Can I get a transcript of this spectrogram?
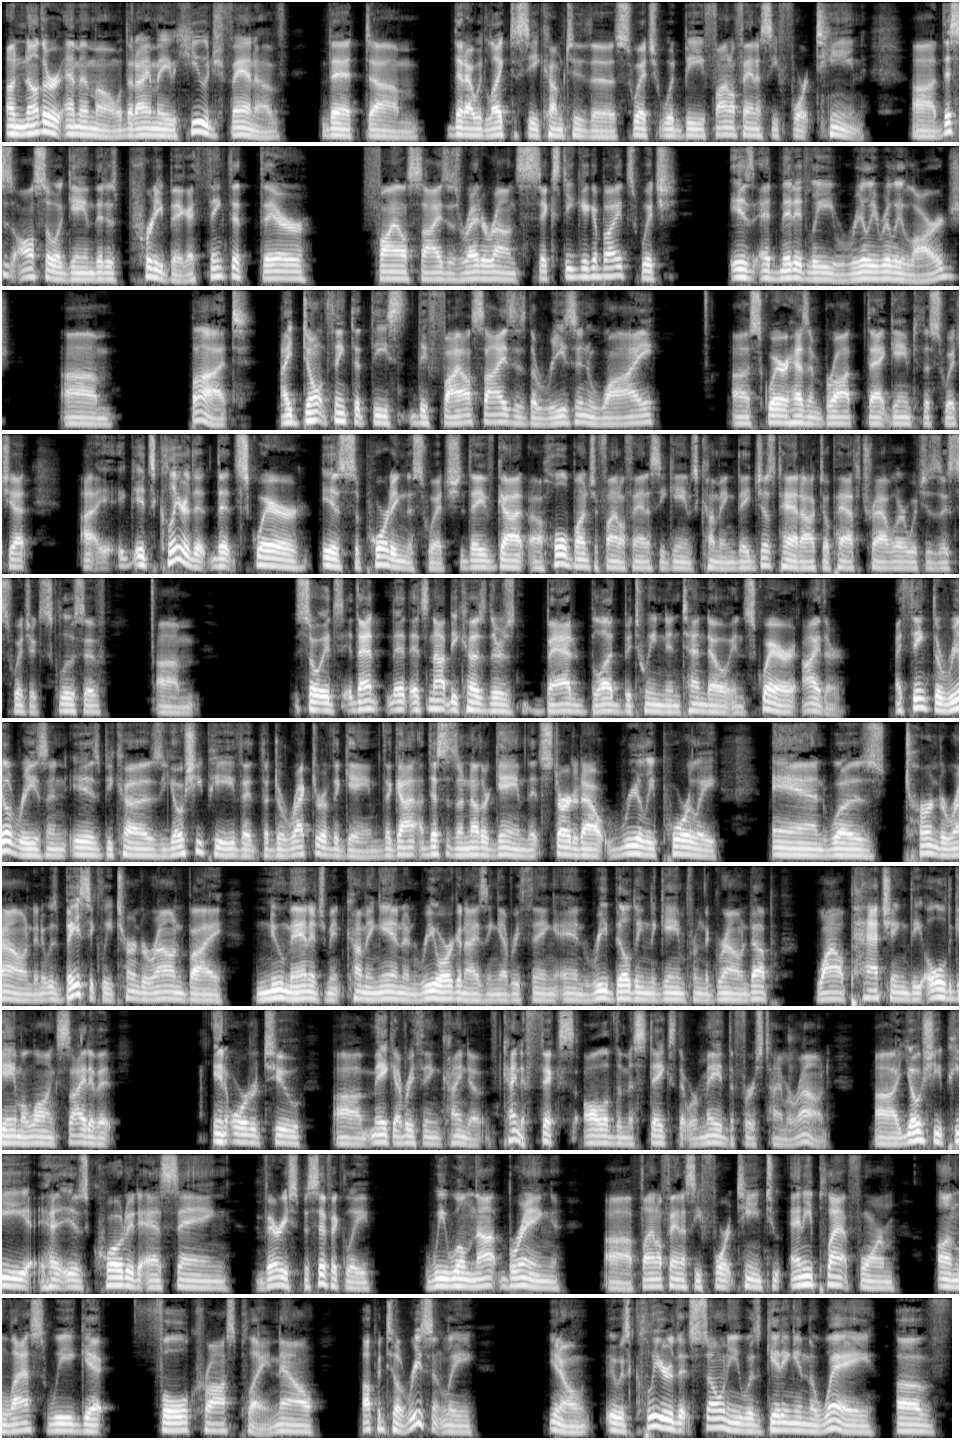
another MMO that I'm a huge fan of that um, that I would like to see come to the Switch would be Final Fantasy XIV. Uh, this is also a game that is pretty big. I think that their file size is right around 60 gigabytes, which is admittedly really, really large. Um, but I don't think that the the file size is the reason why uh, Square hasn't brought that game to the Switch yet. Uh, it's clear that that Square is supporting the Switch. They've got a whole bunch of Final Fantasy games coming. They just had Octopath Traveler, which is a Switch exclusive. Um, so it's that it's not because there's bad blood between Nintendo and Square either. I think the real reason is because Yoshi P, the the director of the game, the guy. This is another game that started out really poorly and was turned around, and it was basically turned around by new management coming in and reorganizing everything and rebuilding the game from the ground up while patching the old game alongside of it in order to uh, make everything kind of kind of fix all of the mistakes that were made the first time around. Uh, Yoshi P is quoted as saying very specifically, "We will not bring uh, Final Fantasy XIV to any platform unless we get full crossplay." Now, up until recently, you know, it was clear that Sony was getting in the way of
